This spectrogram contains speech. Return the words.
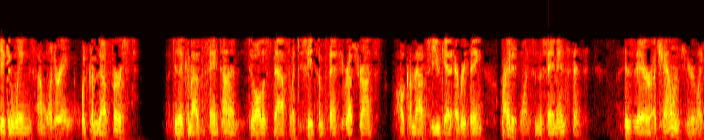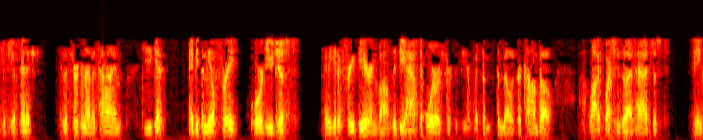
chicken wings. I'm wondering what comes out first. Do they come out at the same time? Do all the staff, like you see at some fancy restaurants, all come out so you get everything right at once in the same instant? Is there a challenge here? Like if you finish in a certain amount of time, do you get maybe the meal free? Or do you just maybe get a free beer involved? Do you have to order a certain beer with the, the milk or combo? A lot of questions that I've had just being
